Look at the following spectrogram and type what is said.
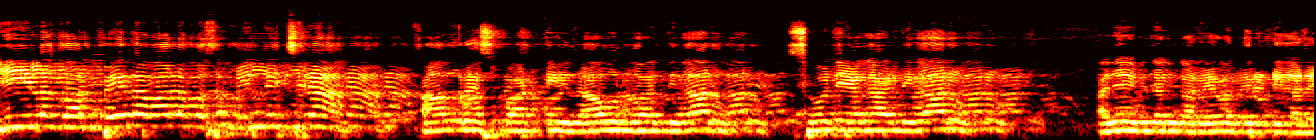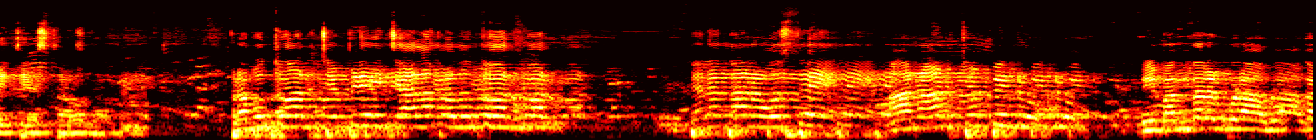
ఈ ఇళ్ళకు పేదవాళ్ళ కోసం ఇల్లు ఇచ్చిన కాంగ్రెస్ పార్టీ రాహుల్ గాంధీ గారు సోనియా గాంధీ గారు అదే విధంగా రేవంత్ రెడ్డి గారే చేస్తా ఉన్నారు. ప్రభుత్వాలు చెప్పినవి చాలా ప్రభుత్వాలు. తెలంగాణ వస్తే ఆనాడు చెప్పిండ్రు. మేమందరం కూడా ఒక్క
